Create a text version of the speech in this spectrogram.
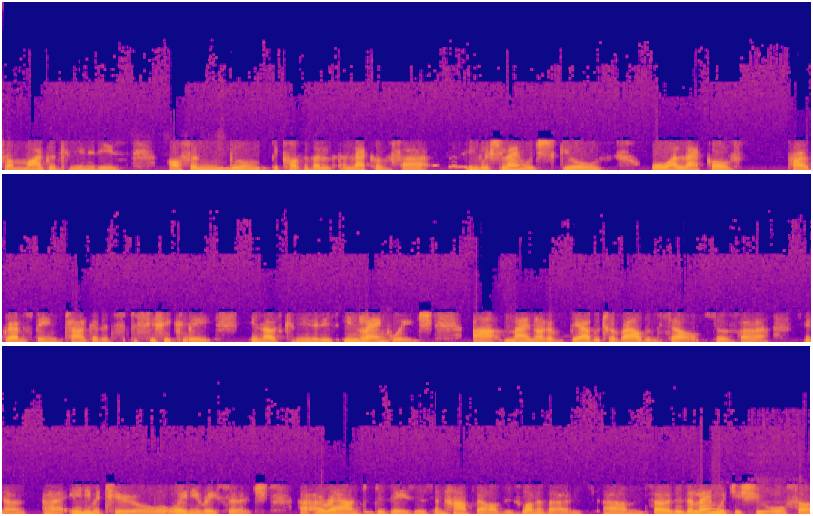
from migrant communities often will, because of a, a lack of uh, English language skills or a lack of programs being targeted specifically in those communities in language, uh, may not have, be able to avail themselves of, uh, you know, uh, any material or any research uh, around diseases, and heart valve is one of those. Um, so there's a language issue also.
